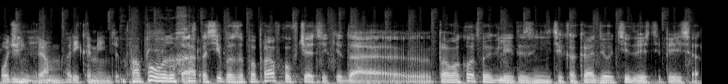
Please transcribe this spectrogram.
Очень mm-hmm. прям рекоменден. По поводу... Да, хар... Спасибо за поправку в чатике. Да, промокод выглядит, извините, как радио T250.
